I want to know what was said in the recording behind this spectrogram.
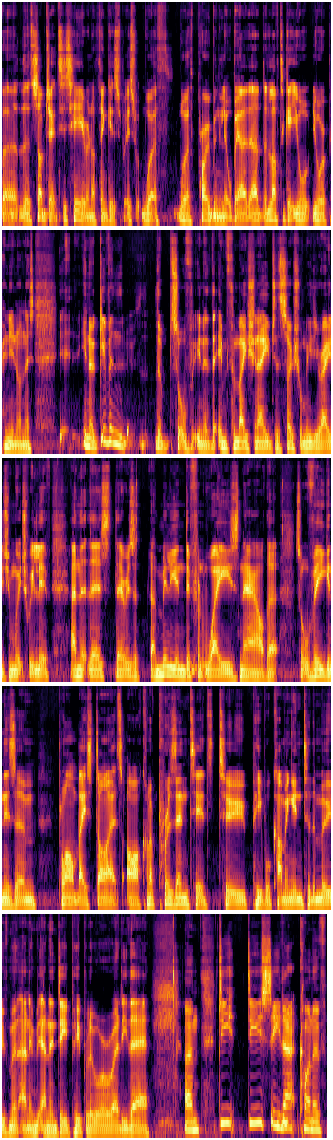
uh, the subject is here, and I think it's it's worth worth probing a little bit. I'd, I'd, love to get your, your opinion on this. You know, given the sort of you know the information age, the social media age in which we live, and that there's there is a, a million different ways now that sort of veganism plant-based diets are kind of presented to people coming into the movement and and indeed people who are already there. Um, do you do you see that kind of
